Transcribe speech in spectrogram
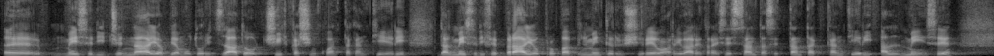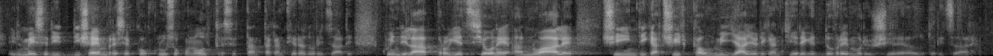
eh, mese di gennaio abbiamo autorizzato circa 50 cantieri, dal mese di febbraio probabilmente riusciremo ad arrivare tra i 60 e 70 cantieri al mese, il mese di dicembre si è concluso con oltre 70 cantieri autorizzati, quindi la proiezione annuale ci indica circa un migliaio di cantieri che dovremmo riuscire ad autorizzare.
